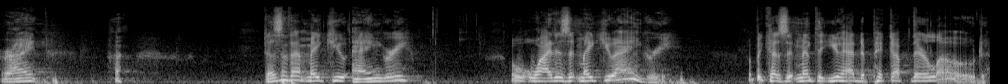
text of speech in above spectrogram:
right? Doesn't that make you angry? Why does it make you angry? Because it meant that you had to pick up their load.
